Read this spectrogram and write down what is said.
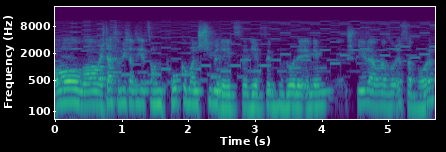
Oh wow, ich dachte nicht, dass ich jetzt noch ein Pokémon-Schieberätsel hier finden würde in dem Spiel, aber so ist das wohl.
